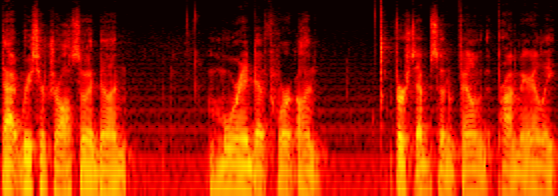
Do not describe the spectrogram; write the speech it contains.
That researcher also had done more in depth work on first episode and found that primarily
